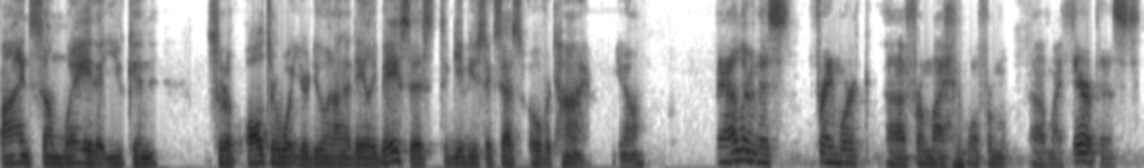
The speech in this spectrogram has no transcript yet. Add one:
find some way that you can sort of alter what you're doing on a daily basis to give you success over time you know I learned this framework uh, from my well from uh, my therapist,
